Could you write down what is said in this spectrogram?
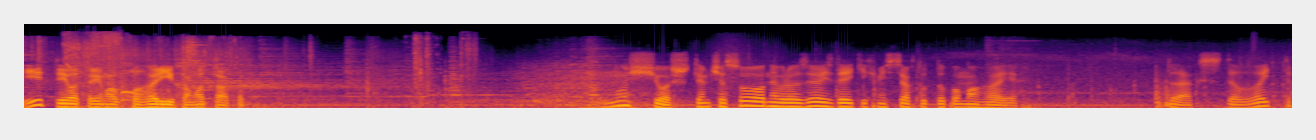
І ти отримав по горіхам отак от. Ну що ж, тимчасово невразивість в деяких місцях тут допомагає. Так, давайте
